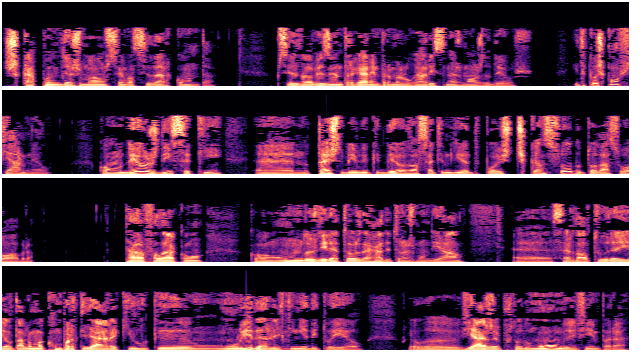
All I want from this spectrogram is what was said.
escapam-lhe das mãos sem você dar conta. Precisa talvez entregar em primeiro lugar isso nas mãos de Deus. E depois confiar nele. Como Deus disse aqui uh, no texto bíblico, Deus ao sétimo dia depois descansou de toda a sua obra. Estava a falar com, com um dos diretores da Rádio Transmundial, uh, a certa altura, e ele estava-me a compartilhar aquilo que um líder lhe tinha dito a ele. Ele viaja por todo o mundo, enfim, para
